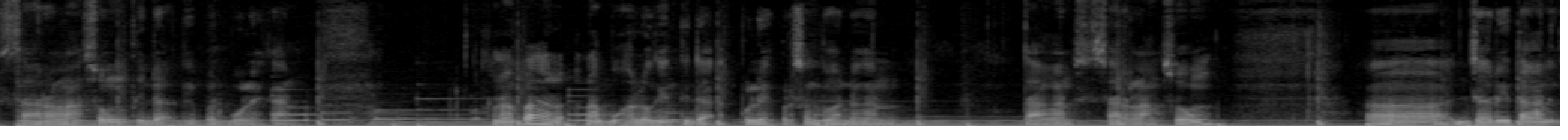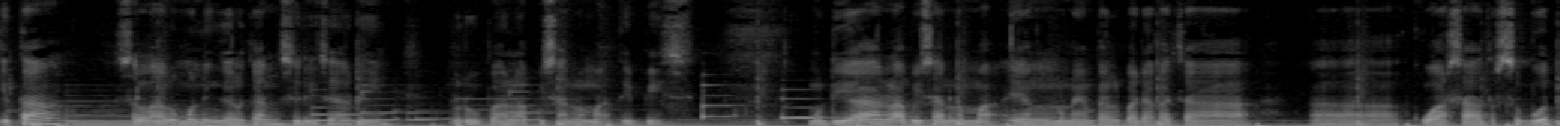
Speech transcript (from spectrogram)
secara langsung tidak diperbolehkan. Kenapa lampu halogen tidak boleh bersentuhan dengan tangan secara langsung? E, jari tangan kita selalu meninggalkan sidik jari berupa lapisan lemak tipis. Kemudian lapisan lemak yang menempel pada kaca e, kuarsa tersebut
